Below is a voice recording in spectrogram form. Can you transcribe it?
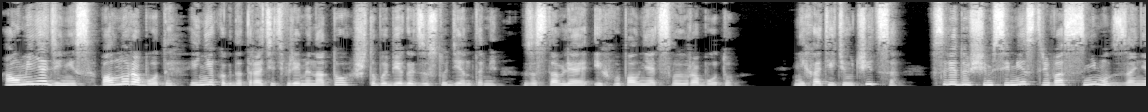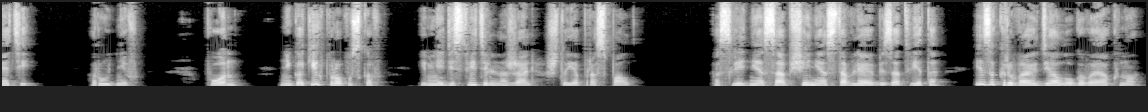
А у меня, Денис, полно работы, и некогда тратить время на то, чтобы бегать за студентами, заставляя их выполнять свою работу. Не хотите учиться? В следующем семестре вас снимут с занятий. Руднев. Пон. Никаких пропусков. И мне действительно жаль, что я проспал. Последнее сообщение оставляю без ответа и закрываю диалоговое окно.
